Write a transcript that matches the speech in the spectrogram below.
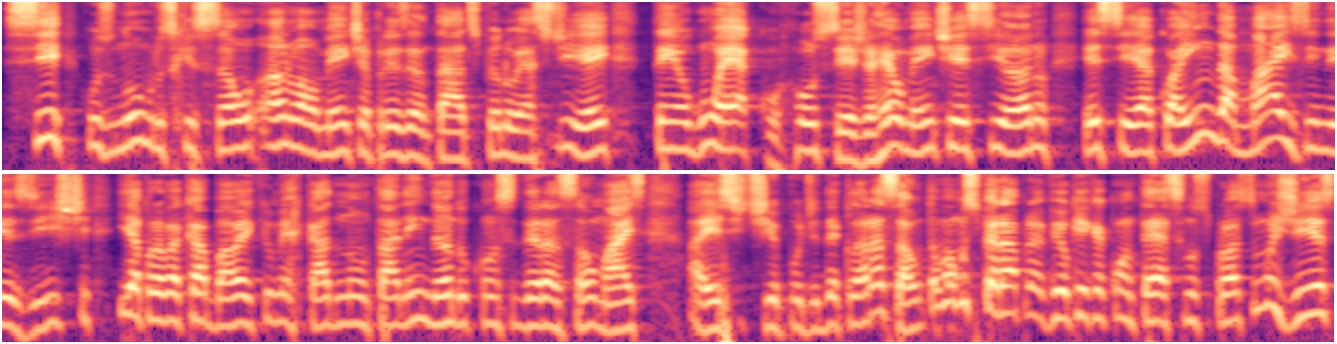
se os números que são anualmente apresentados pelo SDA têm algum eco. Ou seja, realmente esse ano esse eco ainda mais inexiste e a prova cabal é que o mercado não está nem dando consideração mais a esse tipo de declaração. Então vamos esperar para ver o que, que acontece nos próximos dias,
